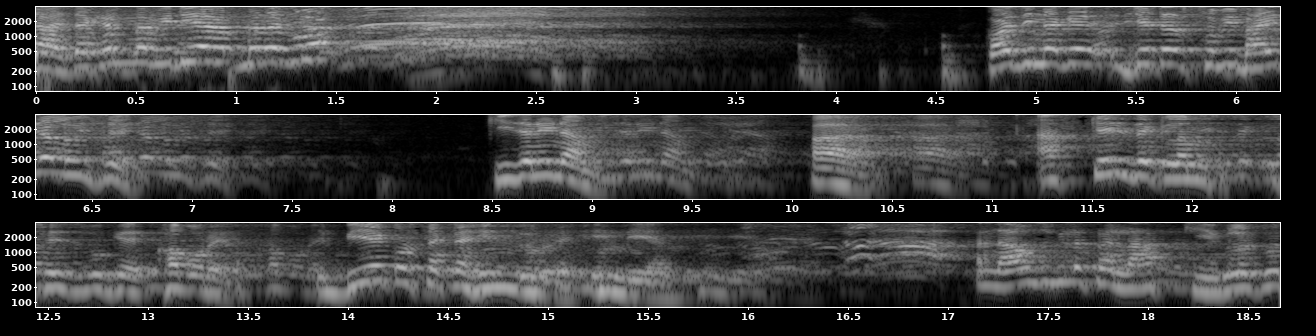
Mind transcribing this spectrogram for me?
যায়। দেখেন না মিডিয়া আপনারা এগুলো? কয়দিন আগে যেটার ছবি ভাইরাল হয়েছে কি জানি নাম? হ্যাঁ। আজকেই দেখলাম ফেসবুকে খবরে। বিয়ে করছে একটা হিন্দু ইন্ডিয়ান। লাভ কি? এগুলোর কোন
